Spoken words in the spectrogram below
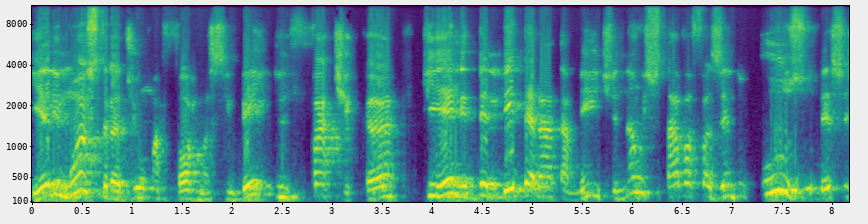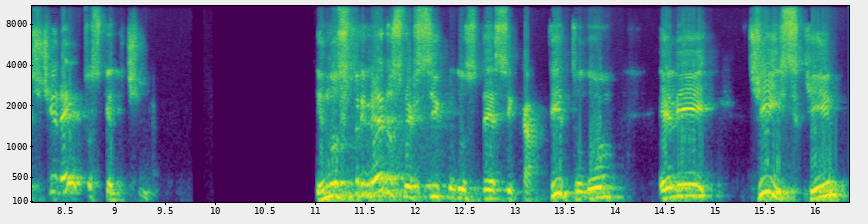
E ele mostra de uma forma assim, bem enfática que ele deliberadamente não estava fazendo uso desses direitos que ele tinha. E nos primeiros versículos desse capítulo, ele diz que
